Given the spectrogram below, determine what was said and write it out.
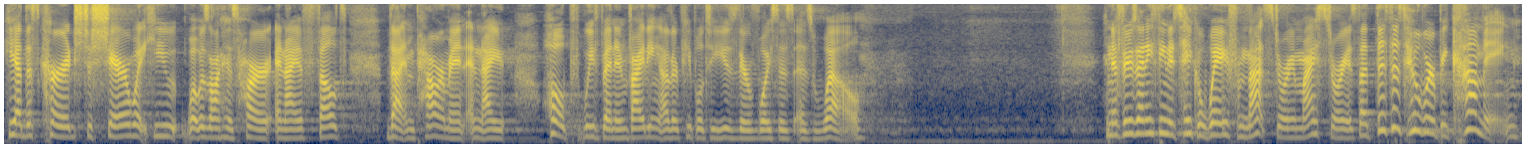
He had this courage to share what he what was on his heart, and I have felt that empowerment. And I hope we've been inviting other people to use their voices as well. And if there's anything to take away from that story, my story is that this is who we're becoming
